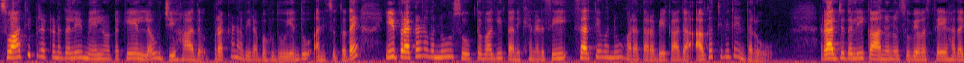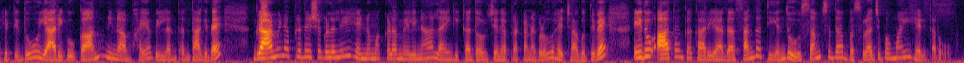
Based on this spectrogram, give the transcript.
ಸ್ವಾತಿ ಪ್ರಕರಣದಲ್ಲಿ ಮೇಲ್ನೋಟಕ್ಕೆ ಲವ್ ಜಿಹಾದ್ ಪ್ರಕರಣವಿರಬಹುದು ಎಂದು ಅನಿಸುತ್ತದೆ. ಈ ಪ್ರಕರಣವನ್ನು ಸೂಕ್ತವಾಗಿ ತನಿಖೆ ನಡೆಸಿ ಸತ್ಯವನ್ನು ಹೊರತರಬೇಕಾದ ಅಗತ್ಯವಿದೆ ಎಂದರು. ರಾಜ್ಯದಲ್ಲಿ ಕಾನೂನು ಸುವ್ಯವಸ್ಥೆ ಹದಗೆಟ್ಟಿದ್ದು ಯಾರಿಗೂ ಕಾನೂನಿನ ಭಯವಿಲ್ಲದಂತಾಗಿದೆ. ಗ್ರಾಮೀಣ ಪ್ರದೇಶಗಳಲ್ಲಿ ಹೆಣ್ಣು ಮಕ್ಕಳ ಮೇಲಿನ ಲೈಂಗಿಕ ದೌರ್ಜನ್ಯ ಪ್ರಕರಣಗಳು ಹೆಚ್ಚಾಗುತ್ತಿವೆ. ಇದು ಆತಂಕಕಾರಿಯಾದ ಸಂಗತಿ ಎಂದು ಸಂಸದ ಬಸವರಾಜ ಬೊಮ್ಮಾಯಿ ಹೇಳಿದರು.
